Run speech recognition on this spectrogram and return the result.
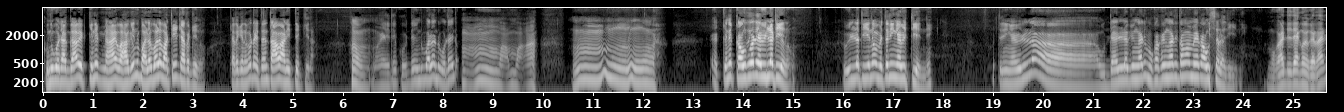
කුණු ගොඩක් ගාව එක්කෙනෙක් නාය වහගෙන බල බල වටේ කැතකෙනවා කැතකෙනකොට එතන තාව අනිත් එක්කෙන ඒට කොඩ ඉඩු බලන්න ගොඩට අම්මා. එක්කෙනෙක් කවුරුවට ඇවිල්ල තියෙනවා. විල්ල තියෙනවා මෙතනින් ඇවිත් තියෙන්නේ. මෙතනින් ඇවිල්ලා උඩැල්ලකින් හරි මොකකින් හරි තම මේක අවස්සල තියන්නේ. මොකක්ද දැන්ඔය කරන්න?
